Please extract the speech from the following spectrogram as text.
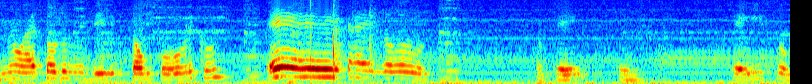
Não é todos os vídeos que estão públicos Ei, carregou Ok? Que isso?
